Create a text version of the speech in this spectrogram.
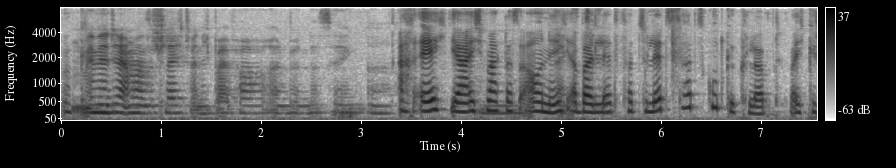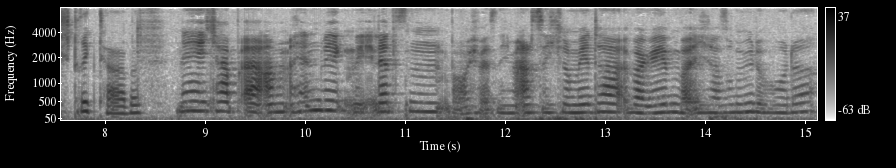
Okay. Mir wird ja immer so schlecht, wenn ich Beifahrerin bin, deswegen. Äh. Ach echt? Ja, ich mag das auch nicht, aber zuletzt hat es gut geklappt, weil ich gestrickt habe. Nee, ich habe äh, am Hinweg die letzten, boah, ich weiß nicht mehr, 80 Kilometer übergeben, weil ich ja so müde wurde.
